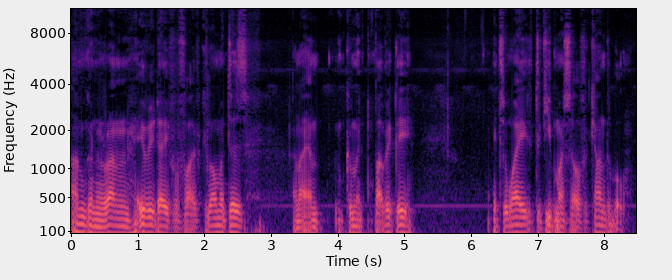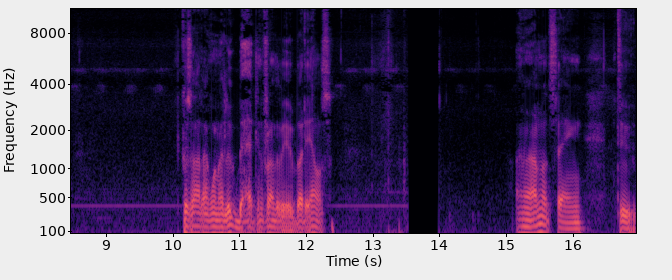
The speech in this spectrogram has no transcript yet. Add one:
I'm going to run every day for five kilometers and I am commit publicly, it's a way to keep myself accountable because I don't want to look bad in front of everybody else. And I'm not saying to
